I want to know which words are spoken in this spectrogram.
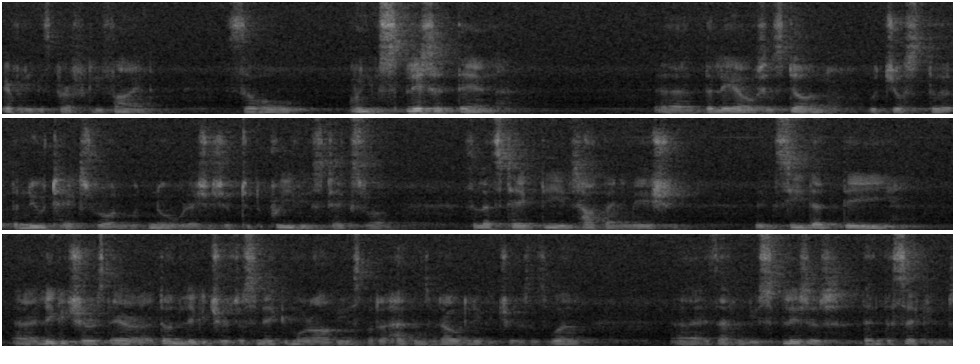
everything is perfectly fine. So when you split it then, uh, the layout is done with just the, the new text run with no relationship to the previous text run. So let's take the top animation. You can see that the uh, ligatures there, I've done ligatures just to make it more obvious, but it happens without ligatures as well, uh, is that when you split it, then the second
